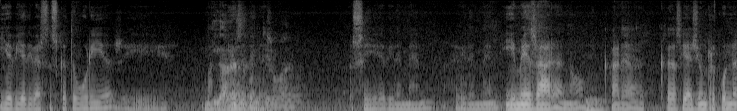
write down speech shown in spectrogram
Hi havia diverses categories i... I ganes de continuar-ho. Sí, evidentment, evidentment. I més ara, no? Mm. Encara que hi hagi un recone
